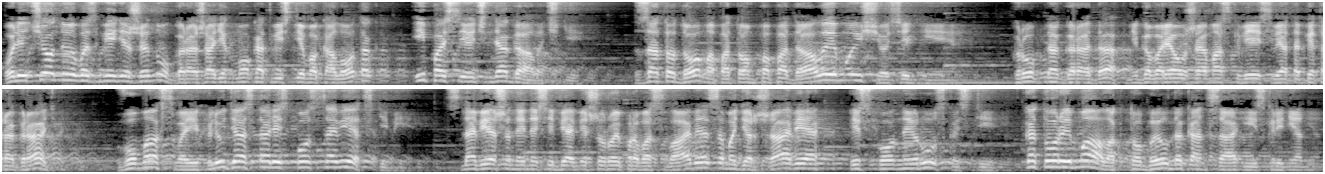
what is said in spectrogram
Уличенную в измене жену горожанин мог отвезти в околоток и посечь для галочки. Зато дома потом попадало ему еще сильнее. В крупных городах, не говоря уже о Москве и Свято-Петрограде, в умах своих люди остались постсоветскими, с навешанной на себя мишурой православия, самодержавия, исконной русскости – в которой мало кто был до конца искренен.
